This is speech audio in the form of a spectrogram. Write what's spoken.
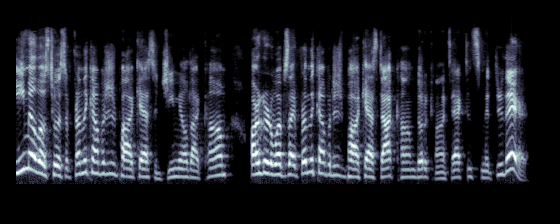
email those to us at friendlycompetitionpodcast at gmail.com or go to website, friendlycompetitionpodcast.com, go to contact and submit through there.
